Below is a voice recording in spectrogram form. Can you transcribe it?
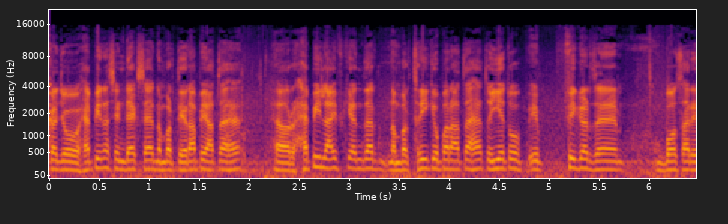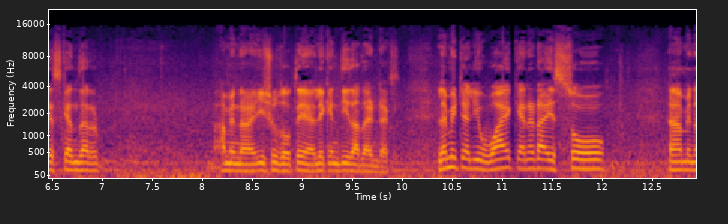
का जो हैप्पीनेस इंडेक्स है नंबर तेरह पे आता है और हैप्पी लाइफ के अंदर नंबर थ्री के ऊपर आता है। तो ये तो फिगर्स हैं, बहुत सारे इसके अंदर आई मीन इश्यूज़ होते हैं, लेकिन these are the index let me tell you why Canada is so I mean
